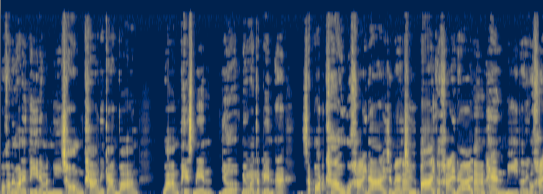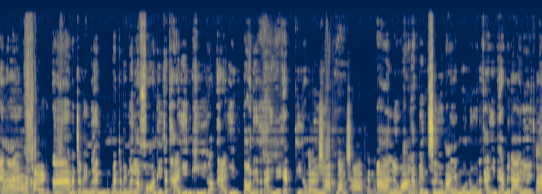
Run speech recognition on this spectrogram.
พอเขาเป็น Variety เนี่ยมันมีช่องทางในการวางวาง placement เยอะไม่ว่าจะเป็นอะ สปอตเข้าก็ขายได้ใช่ไหมอ่าชื่อป้ายก็ขายได้ตรงอ่าแท่นมีอะไรก็ขายได้อ่ามันขายได้ทุกจุดอ่ามันจะไม่เหมือนมันจะไม่เหมือนละครที่จะทายอินทีก็ทายอินตอนหนึ่งแต่ทายอินได้แค่ทีสองเออทีฉากบางฉากแค่นั้นอ่าเองหรือว่าถ้าเป็นซื้อมาอย่างโมโนเนี่ยทายอินแทบไม่ได้เลยอ่า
